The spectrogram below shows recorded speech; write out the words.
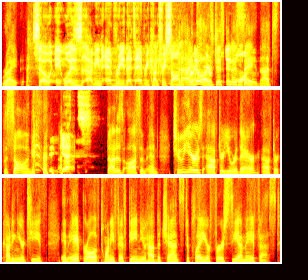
Right. So it was, I mean, every, that's every country song. I right know. I was just going to say that's the song. yes. That is awesome. And two years after you were there, after cutting your teeth in April of 2015, you had the chance to play your first CMA Fest.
